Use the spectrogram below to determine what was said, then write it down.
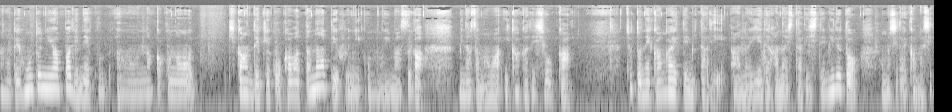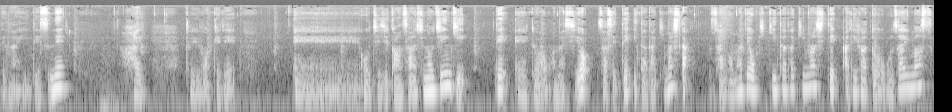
なので本当にやっぱりねこ、うん、なんかこの期間で結構変わったなっていうふうに思いますが皆様はいかがでしょうか？ちょっとね考えてみたりあの家で話したりしてみると面白いかもしれないですね。はいというわけで、えー、おうち時間三種の神器で、えー、今日はお話をさせていただきました。最後までお聴きいただきましてありがとうございます。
